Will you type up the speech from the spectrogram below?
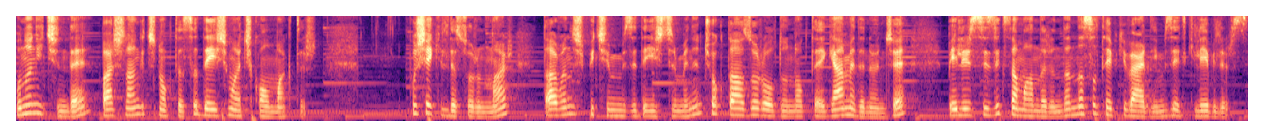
Bunun içinde başlangıç noktası değişime açık olmaktır. Bu şekilde sorunlar davranış biçimimizi değiştirmenin çok daha zor olduğu noktaya gelmeden önce belirsizlik zamanlarında nasıl tepki verdiğimizi etkileyebiliriz.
